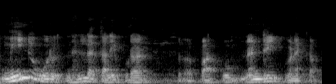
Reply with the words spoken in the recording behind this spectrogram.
மீண்டும் ஒரு நல்ல தலைப்புடன் uh, பார்ப்போம். நன்றி வணக்கம்.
